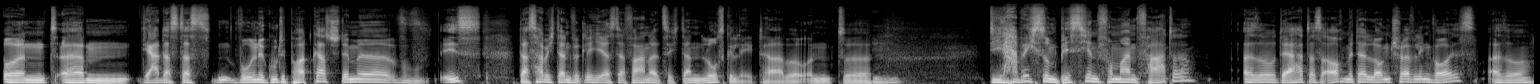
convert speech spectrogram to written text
Und ähm, ja, dass das wohl eine gute Podcast-Stimme ist, das habe ich dann wirklich erst erfahren, als ich dann losgelegt habe. Und äh, mhm. die habe ich so ein bisschen von meinem Vater. Also der hat das auch mit der Long Traveling Voice. Also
